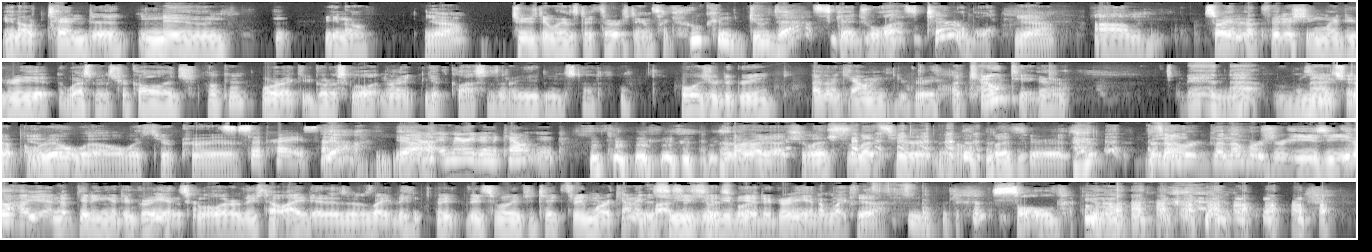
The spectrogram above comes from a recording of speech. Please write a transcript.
you know ten to noon. You know Yeah. Tuesday, Wednesday, Thursday. And it's like who can do that schedule? That's terrible. Yeah. Um, so I ended up finishing my degree at Westminster College, Okay. where I could go to school at night and get the classes that I needed and stuff. What was your degree in? I have an accounting degree. Accounting. Yeah. Man, that That's matched up yeah. real well with your career. Surprise. huh? Yeah, Yeah, yeah. I married an accountant. All right, actually, let's let's hear it now. Let's hear it. The So- number the numbers are easy. You know how you end up getting a degree in school, or at least how I did. Is it was like they, they, they said, well, if you take three more accounting classes, you'll give you a degree. And I'm like, Yeah, sold. You know,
